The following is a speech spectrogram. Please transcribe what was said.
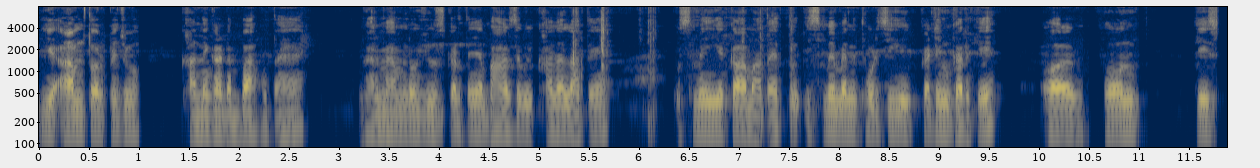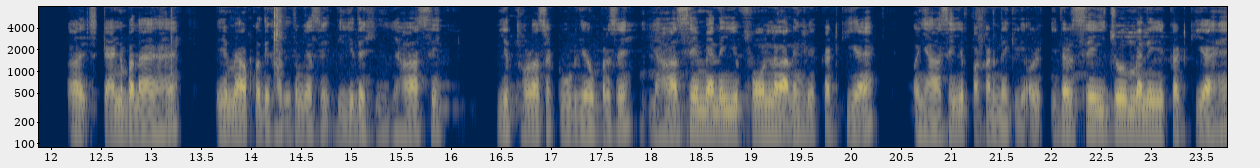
ये आम तौर पे जो खाने का डब्बा होता है, घर में हम लोग यूज़ करते हैं या बाहर से कोई खाना लाते हैं, उसमें ये काम आता है। तो इसमें मैंने थोड़ी सी कटिंग करके और फ़ोन के स्टैंड बनाया है। ये मैं आपको दिखा देता हूँ कैसे ये देखिए, यहाँ से ये थोड़ा सा टूट गया ऊपर से। यहाँ से मैंने ये फ़ोन लगाने के लिए कट किया है और यहाँ से ये पकड़ने के लिए। और इधर से जो मैंने ये कट किया है,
